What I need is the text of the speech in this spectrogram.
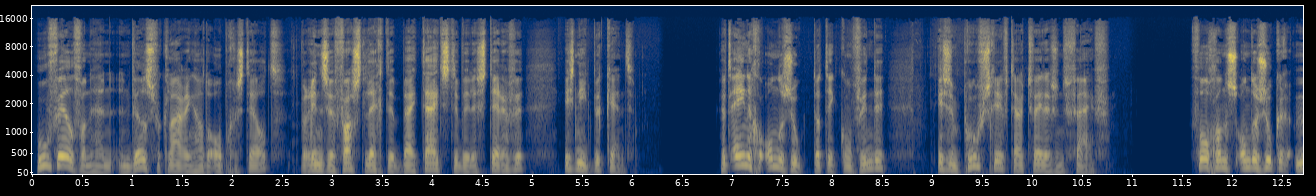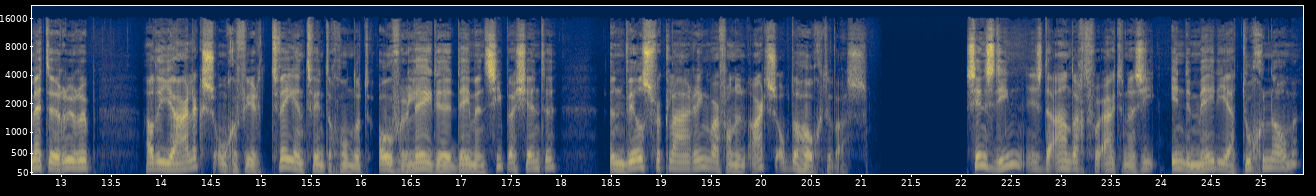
Hoeveel van hen een wilsverklaring hadden opgesteld, waarin ze vastlegden bij tijds te willen sterven, is niet bekend. Het enige onderzoek dat ik kon vinden is een proefschrift uit 2005. Volgens onderzoeker Mette Rurup hadden jaarlijks ongeveer 2200 overleden dementiepatiënten een wilsverklaring waarvan hun arts op de hoogte was. Sindsdien is de aandacht voor euthanasie in de media toegenomen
